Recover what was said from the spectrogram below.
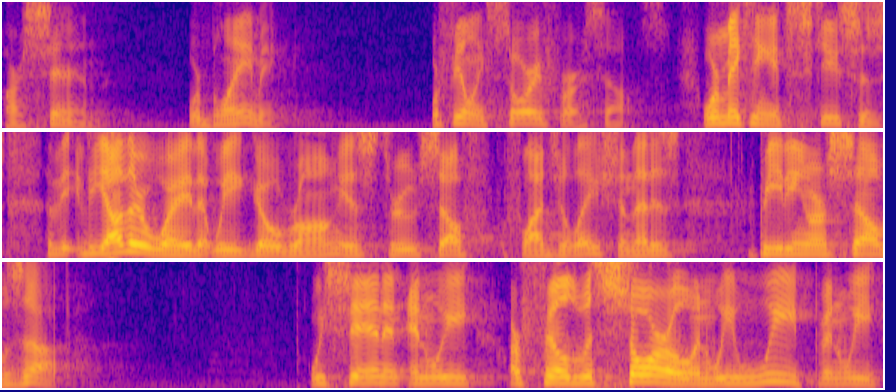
our sin, we're blaming, we're feeling sorry for ourselves. We're making excuses. The, the other way that we go wrong is through self flagellation, that is, beating ourselves up. We sin and, and we are filled with sorrow and we weep and we,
